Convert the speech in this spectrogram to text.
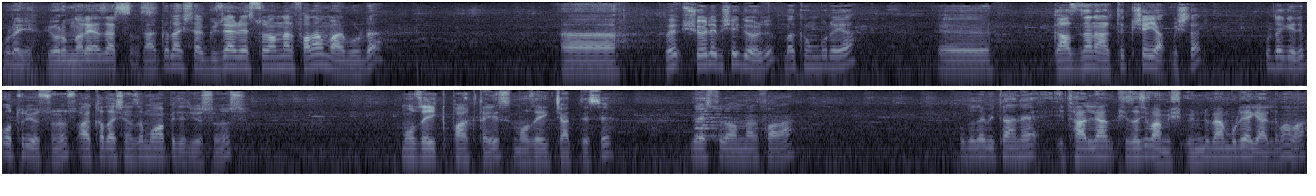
Burayı yorumlara yazarsınız. Arkadaşlar güzel restoranlar falan var burada. Ee, ve şöyle bir şey gördüm. Bakın buraya e, gazdan artık şey yapmışlar. Burada gelip oturuyorsunuz. Arkadaşlarınızla muhabbet ediyorsunuz. Mozaik Park'tayız. Mozaik Caddesi. Restoranlar falan. Burada da bir tane İtalyan pizzacı varmış ünlü. Ben buraya geldim ama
